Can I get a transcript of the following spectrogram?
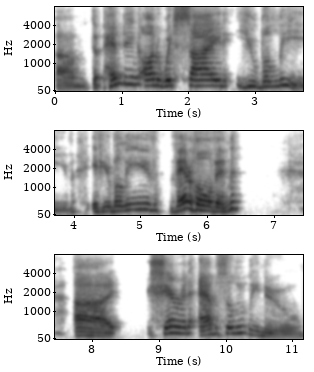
Um, depending on which side you believe, if you believe Verhoeven, uh, Sharon absolutely knew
